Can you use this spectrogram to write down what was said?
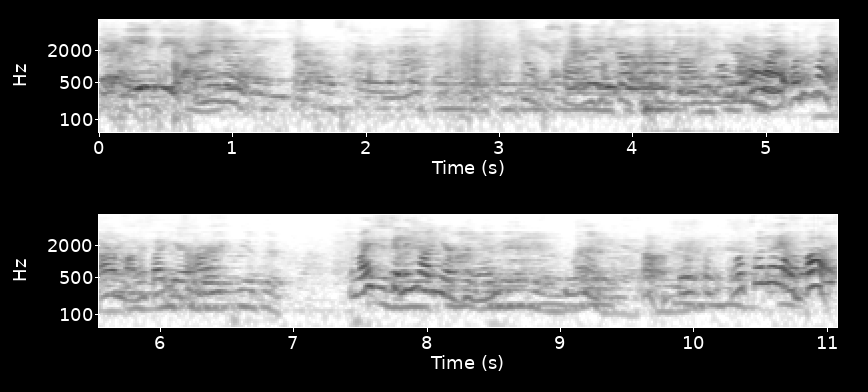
They're easy. I'll show you. Pickles too, we don't put things in there. Because you don't know how to use What is my, what is my arm on? Is that your arm? Am I sitting on your hand? Oh, it feels like, what's under my butt?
